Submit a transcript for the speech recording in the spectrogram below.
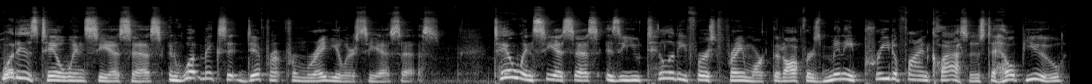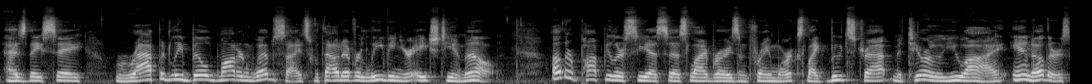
What is Tailwind CSS and what makes it different from regular CSS? Tailwind CSS is a utility-first framework that offers many predefined classes to help you, as they say, rapidly build modern websites without ever leaving your HTML. Other popular CSS libraries and frameworks like Bootstrap, Material UI, and others,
